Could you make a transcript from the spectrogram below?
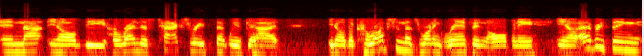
and not, you know, the horrendous tax rates that we've got. You know, the corruption that's running rampant in Albany. You know, everything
